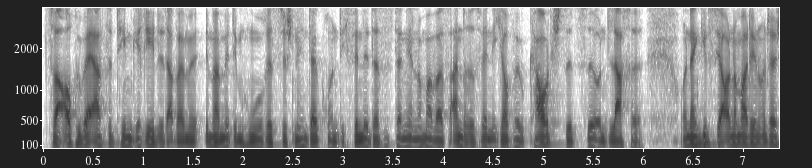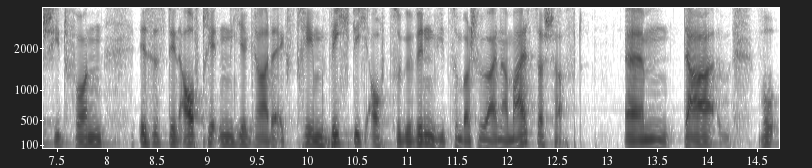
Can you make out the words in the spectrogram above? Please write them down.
zwar auch über ernste Themen geredet, aber immer mit dem humoristischen Hintergrund. Ich finde, das ist dann ja nochmal was anderes, wenn ich auf der Couch sitze und lache. Und dann gibt es ja auch nochmal den Unterschied von, ist es den Auftreten hier gerade extrem wichtig auch zu gewinnen, wie zum Beispiel bei einer Meisterschaft? Ähm, da, wo,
